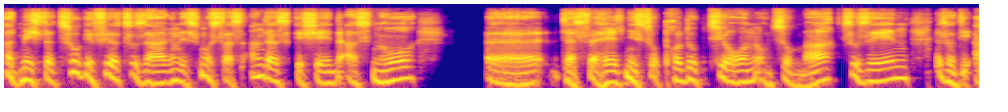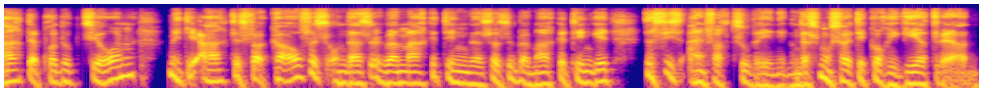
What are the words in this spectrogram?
hat mich dazu geführt zu sagen, es muss was anderes geschehen als nur das Verhältnis zur Produktion und zum Markt zu sehen, also die Art der Produktion mit die Art des Verkaufes und das über Marketing, dass das über Marketing geht, das ist einfach zu wenig und das muss heute korrigiert werden.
